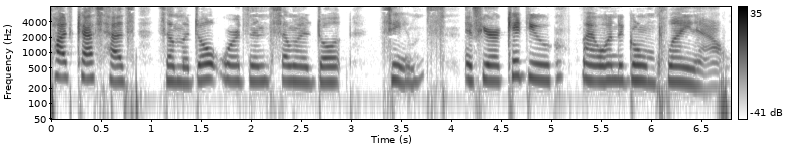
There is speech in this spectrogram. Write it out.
podcast has some adult words and some adult themes. If you're a kid, you might want to go and play now.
